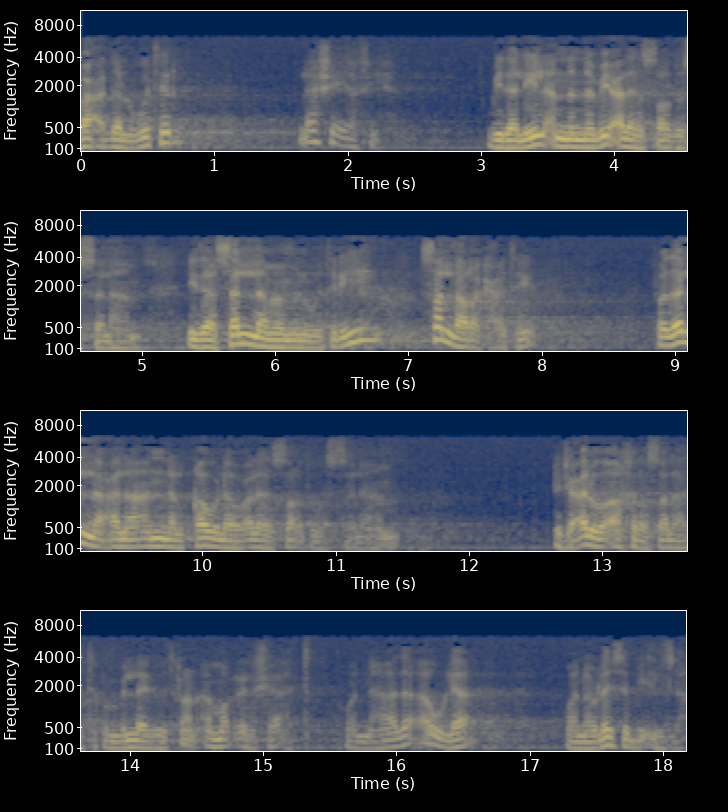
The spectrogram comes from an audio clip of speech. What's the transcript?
بعد الوتر لا شيء فيها. بدليل أن النبي عليه الصلاة والسلام إذا سلم من وتره صلى ركعتين. فدل على أن القول عليه الصلاة والسلام اجعلوا آخر صلاتكم بالليل وترا أمر إرشاد. وأن هذا أولى وأنه ليس بإلزام.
